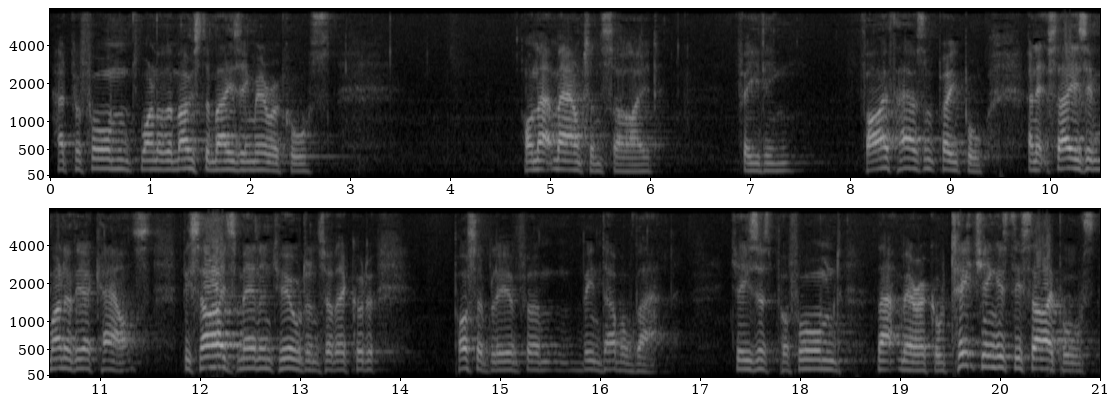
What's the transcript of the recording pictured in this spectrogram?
had performed one of the most amazing miracles on that mountainside, feeding 5,000 people. And it says in one of the accounts, besides men and children, so there could possibly have um, been double that. Jesus performed that miracle, teaching his disciples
